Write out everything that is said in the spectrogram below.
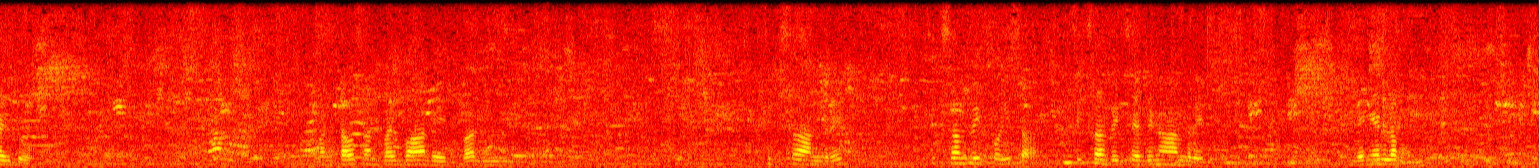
Hokkaido. 1,500 bali 600 600 po isa. 600, 700 ganyan lang. eh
